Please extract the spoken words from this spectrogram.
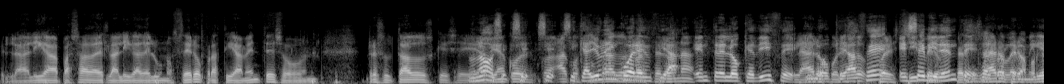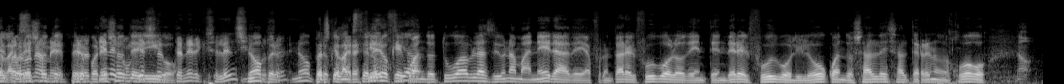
La liga pasada es la liga del 1-0 prácticamente, son resultados que se. No, no, sí, que hay una incoherencia entre lo que dice y lo que hace, pues es evidente. claro, pero Miguel, por eso te, pero por eso te digo. Tener excelencia. No, pero, no, pero que, me refiero que cuando tú hablas de una manera de afrontar el fútbol o de entender el fútbol y luego cuando sales al terreno de juego. No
